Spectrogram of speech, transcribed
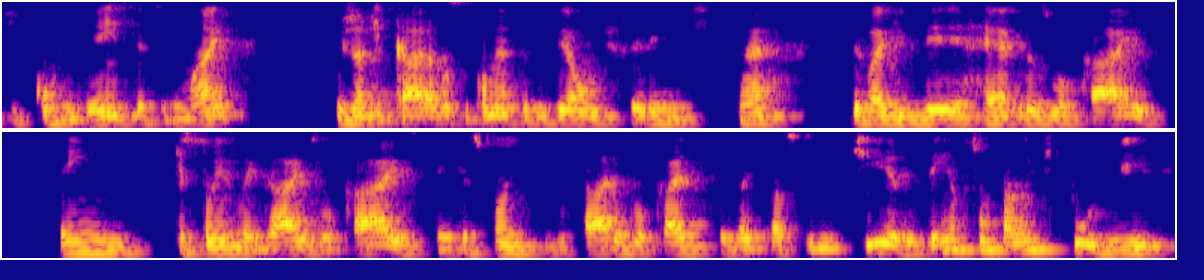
de convivência e tudo mais, e já de cara você começa a viver algo diferente, né? Você vai viver regras locais, tem questões legais locais, tem questões tributárias locais que você vai estar submetido, tem absolutamente tudo. E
